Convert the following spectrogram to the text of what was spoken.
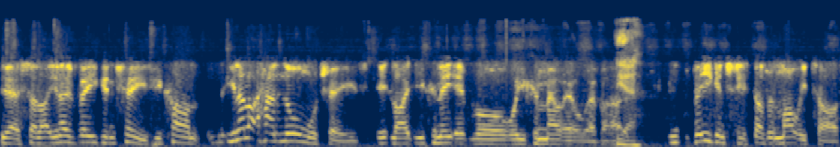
Yeah, so like you know, vegan cheese, you can't. You know, like how normal cheese, it like you can eat it raw or you can melt it or whatever. Yeah. Vegan cheese doesn't multitask.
